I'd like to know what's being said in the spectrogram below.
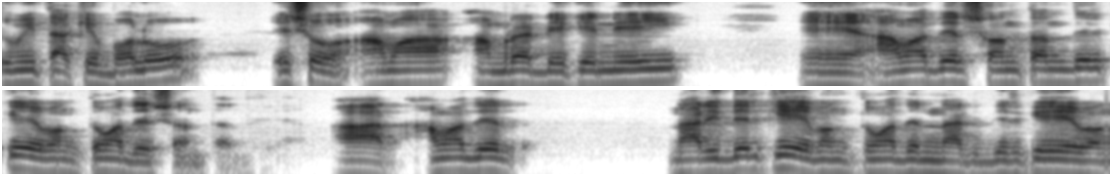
তুমি তাকে বলো, এসো, আমা, আমরা ডেকে নেই আমাদের সন্তানদেরকে এবং তোমাদের সন্তানদেরকে আর আমাদের নারীদেরকে এবং তোমাদের নারীদেরকে এবং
